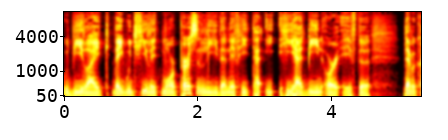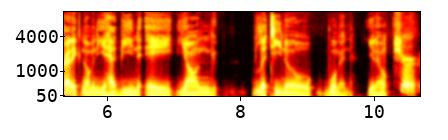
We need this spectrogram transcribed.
would be like they would feel it more personally than if he he had been or if the Democratic nominee had been a young Latino woman you know sure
